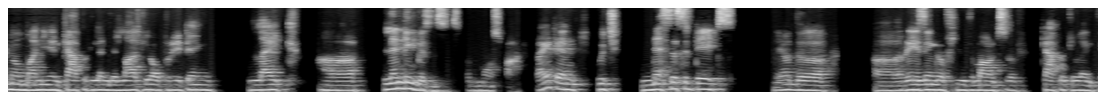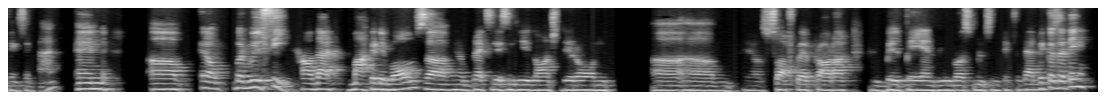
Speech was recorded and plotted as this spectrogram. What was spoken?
you know money and capital, and they're largely operating like uh, lending businesses for the most part, right? And which necessitates you know the uh, raising of huge amounts of capital and things like that. And uh, you know, but we'll see how that market evolves. Uh, you know, Brex recently launched their own um, you know software product, and bill pay and reimbursements and things like that. Because I think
